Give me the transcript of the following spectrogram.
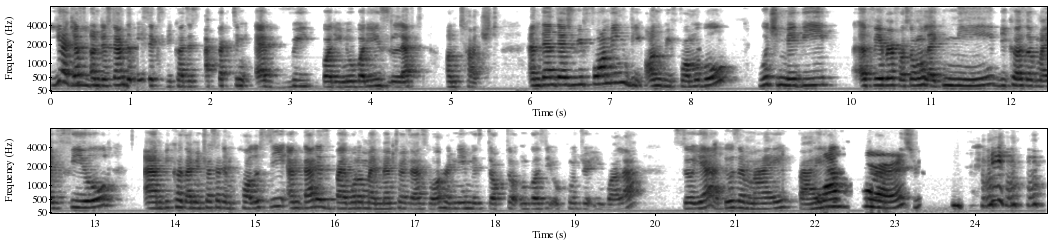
yeah, just mm. understand the basics because it's affecting everybody. Nobody's left untouched. And then there's reforming the unreformable, which may be a favor for someone like me because of my field and because I'm interested in policy. And that is by one of my mentors as well. Her name is Dr. Ngozi Okonjo-Iweala. So yeah, those are my five. Love her.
